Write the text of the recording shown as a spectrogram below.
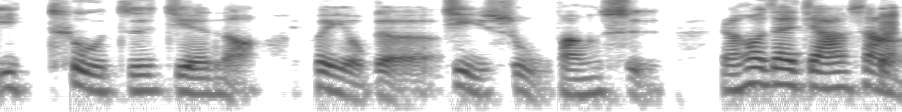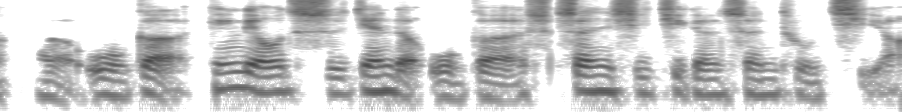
一吐之间呢，会有个计数方式。然后再加上呃五个停留时间的五个深吸气跟深吐气哦，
